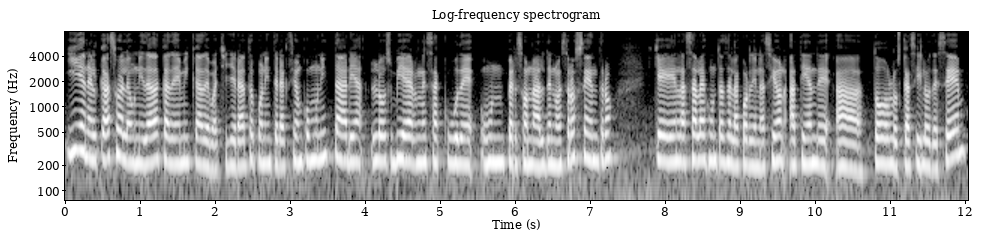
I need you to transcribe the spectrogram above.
y en el caso de la unidad académica de bachillerato con interacción comunitaria, los viernes acude un personal de nuestro centro que en la sala de juntas de la coordinación atiende a todos los que así lo deseen.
